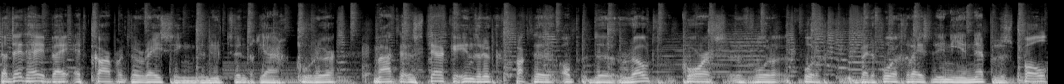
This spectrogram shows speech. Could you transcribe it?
Dat deed hij bij Ed Carpenter Racing. De nu 20-jarige coureur maakte een sterke indruk... pakte op de road course voor, voor, bij de vorige race in Indianapolis pole...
